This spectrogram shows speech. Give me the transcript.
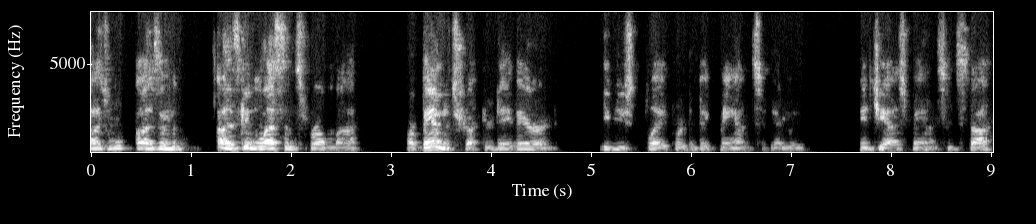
was I was in the I was getting lessons from uh, our band instructor Dave Aaron. He used to play for the big bands and jazz bands and stuff.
